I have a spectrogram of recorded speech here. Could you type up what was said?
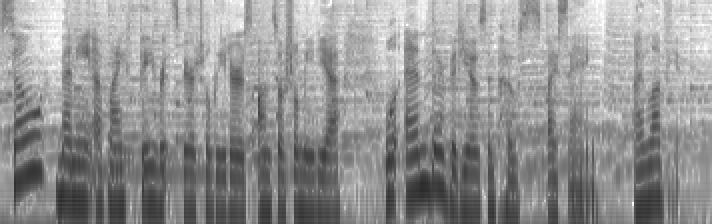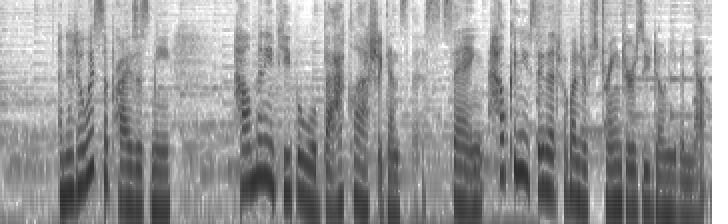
So many of my favorite spiritual leaders on social media will end their videos and posts by saying, I love you. And it always surprises me how many people will backlash against this, saying, How can you say that to a bunch of strangers you don't even know?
